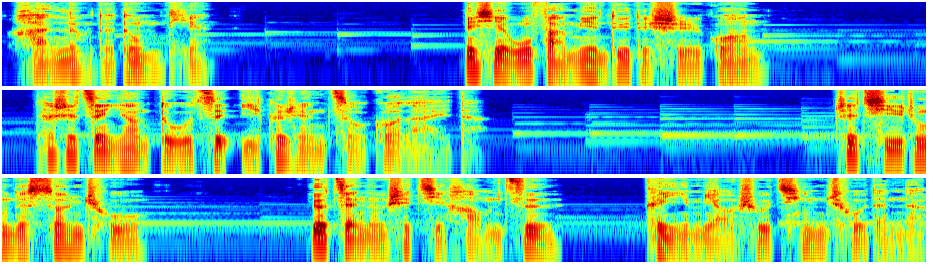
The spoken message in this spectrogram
寒冷的冬天，那些无法面对的时光，他是怎样独自一个人走过来的？这其中的酸楚，又怎能是几行字可以描述清楚的呢？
